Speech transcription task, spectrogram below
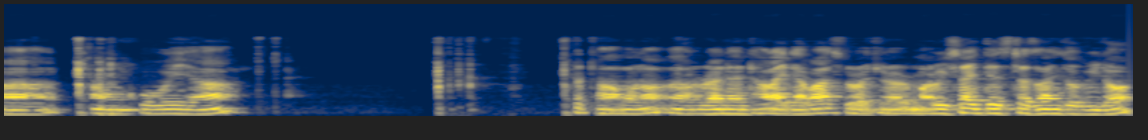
အာ1900တစ်ထောင်ပေါ့နော် random ထားလိုက်တာပါဆိုတော့ကျွန်တော်တို့ resize this design ဆိုပြီးတော့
